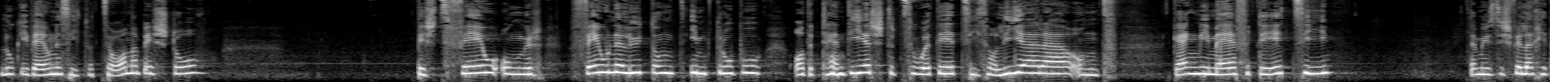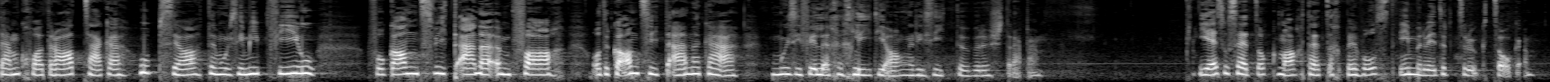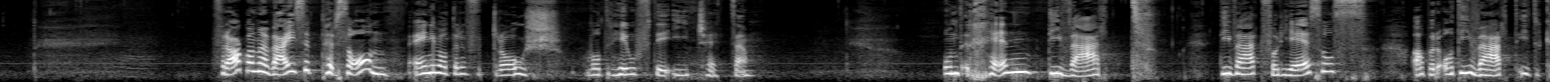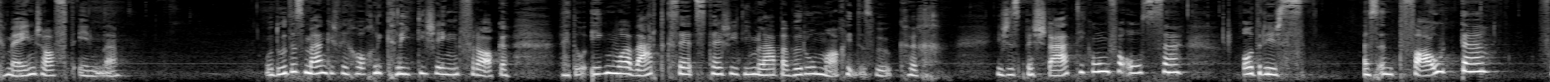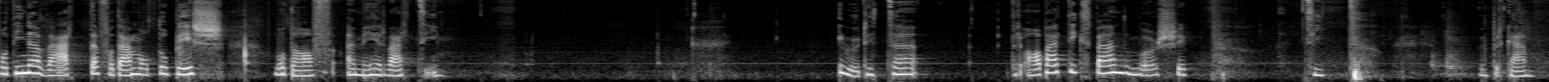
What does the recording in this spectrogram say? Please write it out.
Schau, in welchen Situationen bist du. Bist du zu viel unter vielen Leuten im Trubel oder tendierst dazu, dich zu isolieren und gäng mehr für dich zu sein? Dann müsstest du vielleicht in diesem Quadrat sagen, hups, ja, dann muss ich mit viel von ganz weit hinten empfangen oder ganz weit hinten geben, muss ich vielleicht ein bisschen die andere Seite überstreben. Jesus hat es auch gemacht, hat sich bewusst immer wieder zurückgezogen. Frag an eine weise Person, eine, die dir vertraust, die dir hilft, dich einzuschätzen. Und erkenne die Wert. Die Wert von Jesus, aber auch die Wert in der Gemeinschaft. Und du das manchmal auch ein bisschen kritisch hinterfragen. Wenn du irgendwo einen Wert gesetzt hast in deinem Leben, warum mache ich das wirklich? Ist es Bestätigung von außen oder ist es ein Entfalten von deinen Werten, von dem, was du bist, wo darf ein Mehrwert sein? Ich würde jetzt äh, der Anbetungsband und Worship Zeit übergeben.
